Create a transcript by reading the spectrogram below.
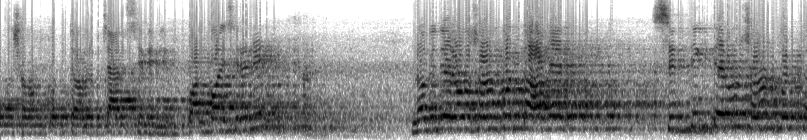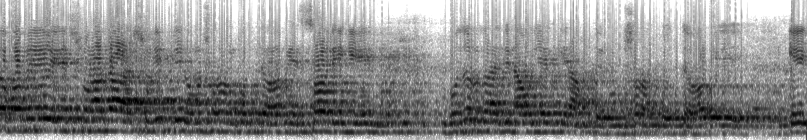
অনুসরণ করতে হবে চার শ্রেণির। কোন কয় শ্রেণির? নবীদের অনুসরণ করতে হবে, সিদ্দিকদের অনুসরণ করতে হবে, সোহাদা শহীদদের অনুসরণ করতে হবে, সলিহীন বুজুর্গাদিন আউলিয়া অনুসরণ করতে হবে। এই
